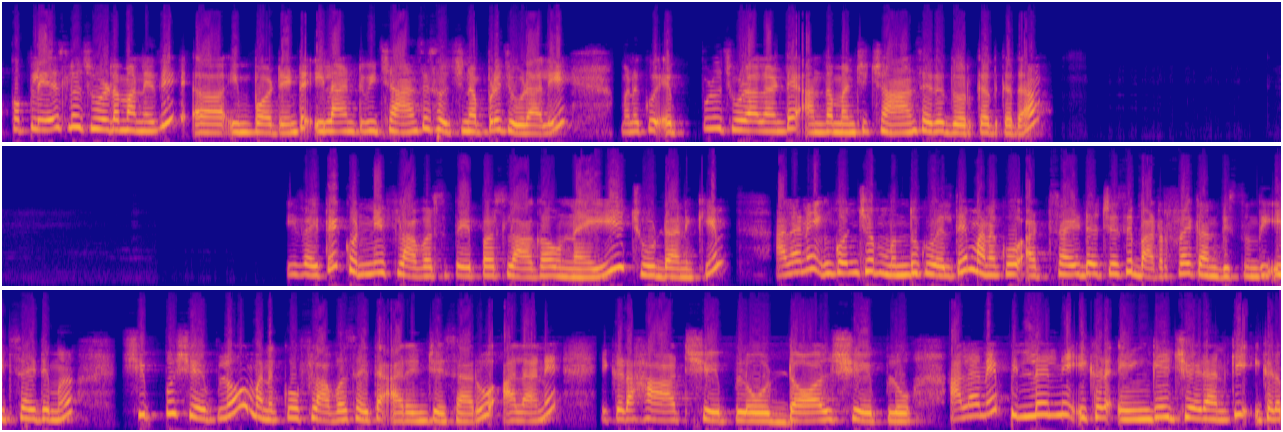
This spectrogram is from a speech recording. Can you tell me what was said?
ఒక ప్లేస్లో చూడడం అనేది ఇంపార్టెంట్ ఇలాంటివి ఛాన్సెస్ వచ్చినప్పుడే చూడాలి. మనకు ఎప్పుడు చూడాలంటే అంత మంచి ఛాన్స్ అయితే దొరకదు కదా. ఇవైతే కొన్ని ఫ్లవర్స్ పేపర్స్ లాగా ఉన్నాయి చూడడానికి. అలానే ఇంకొంచెం ముందుకు వెళ్తే మనకు అటు సైడ్ వచ్చేసి బటర్ఫ్లై కనిపిస్తుంది. ఇటు సైడ్ ఏమో షిప్ షేప్లో మనకు ఫ్లవర్స్ అయితే అరేంజ్ చేశారు. అలానే ఇక్కడ హార్ట్ షేప్లో డాల్ షేప్లో అలానే పిల్లల్ని ఇక్కడ ఎంగేజ్ చేయడానికి ఇక్కడ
